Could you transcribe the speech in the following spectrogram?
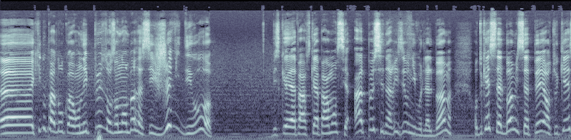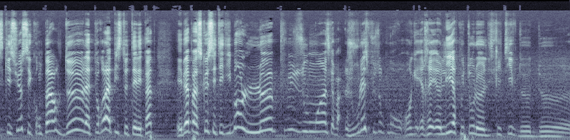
euh, qui nous parle donc on est plus dans un ambiance assez jeu vidéo parce qu'apparemment c'est un peu scénarisé au niveau de l'album. En tout cas cet album il s'appelle en tout cas ce qui est sûr c'est qu'on parle de la pour la piste télépathe et bien parce que c'était évidemment le plus ou moins je vous laisse plutôt lire plutôt le descriptif de, de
